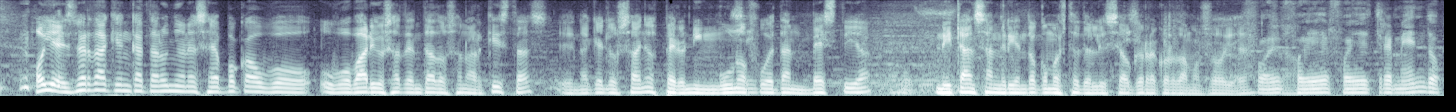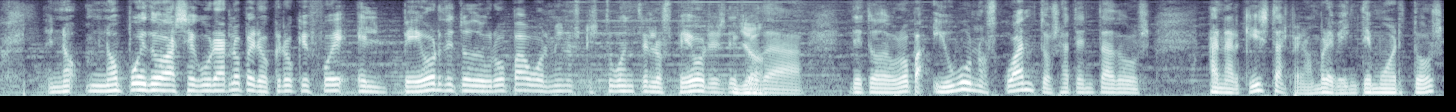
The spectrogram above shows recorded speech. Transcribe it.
Oye, es verdad que en Cataluña en esa época hubo, hubo varios atentados anarquistas en aquellos años, pero ninguno fue tan bestia ni tan sangriento como este del Liceo que recordamos hoy, ¿eh? Fue, fue, fue tremendo. No, no puedo asegurarlo, pero creo que fue el peor de toda Europa, o al menos que estuvo entre los peores de, Ya. toda, de toda Europa. Y hubo unos cuantos atentados anarquistas, pero hombre, 20 muertos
